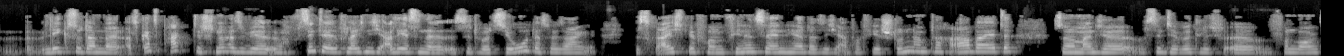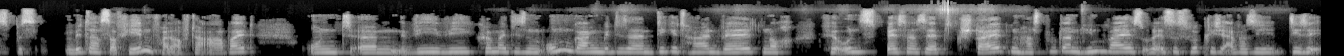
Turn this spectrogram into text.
legst du dann da, also ganz praktisch, ne? Also wir sind ja vielleicht nicht alle jetzt in der Situation, dass wir sagen, es reicht mir vom finanziellen her, dass ich einfach vier Stunden am Tag arbeite, sondern manche sind ja wirklich äh, von morgens bis mittags auf jeden Fall auf der Arbeit. Und ähm, wie, wie können wir diesen Umgang mit dieser digitalen Welt noch für uns besser selbst gestalten? Hast du dann Hinweis oder ist es wirklich einfach sie, diese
